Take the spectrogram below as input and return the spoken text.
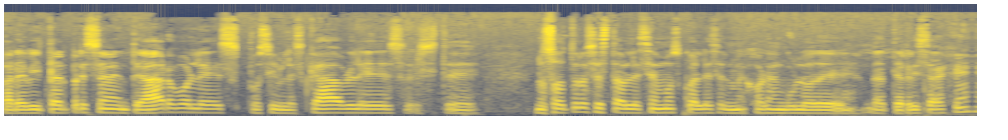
para evitar precisamente árboles, posibles cables. Este, nosotros establecemos cuál es el mejor ángulo de, de aterrizaje.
